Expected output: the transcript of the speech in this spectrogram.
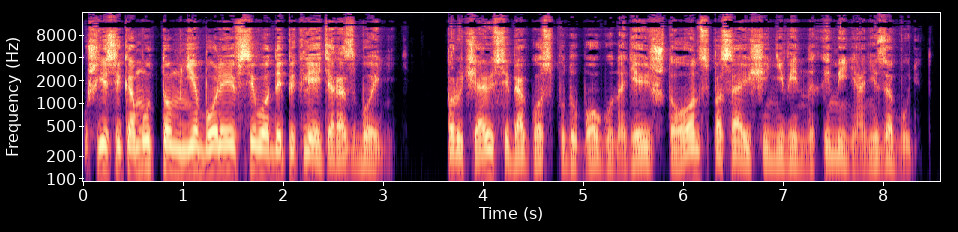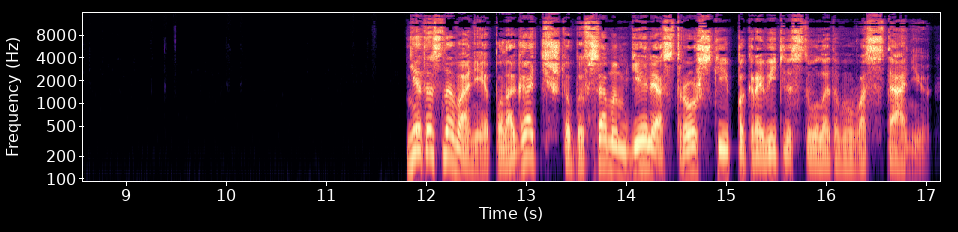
Уж если кому, то мне более всего допекли эти разбойники. Поручаю себя Господу Богу, надеюсь, что Он, спасающий невинных, и меня не забудет». Нет основания полагать, чтобы в самом деле Острожский покровительствовал этому восстанию —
